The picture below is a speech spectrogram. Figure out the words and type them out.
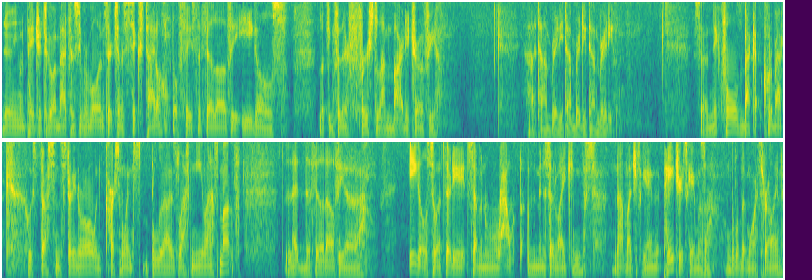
New England Patriots are going back to the Super Bowl in search of a sixth title. They'll face the Philadelphia Eagles, looking for their first Lombardi trophy. Uh, Tom Brady, Tom Brady, Tom Brady. So Nick Foles, the backup quarterback, who was thrust in the starting role when Carson Wentz blew out his left knee last month, led the Philadelphia Eagles to a 38-7 rout of the Minnesota Vikings. Not much of a game. The Patriots game was a little bit more thrilling.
